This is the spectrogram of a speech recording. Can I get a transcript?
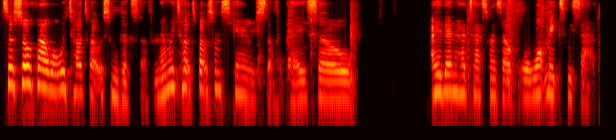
So, so far, what we talked about was some good stuff. And then we talked about some scary stuff. Okay. So, I then had to ask myself, well, what makes me sad?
